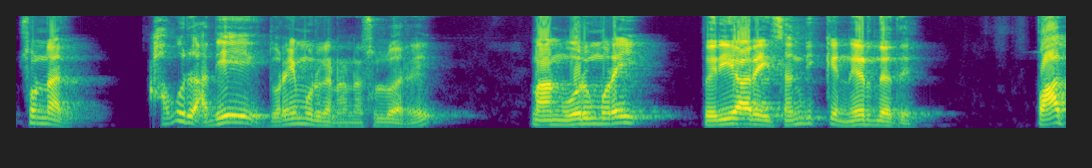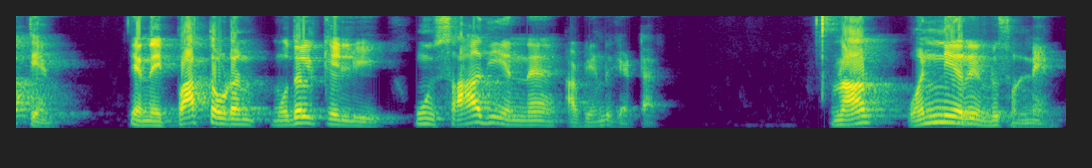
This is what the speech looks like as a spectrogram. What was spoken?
சொன்னார். அவர் அதே துரைமுருகன் அண்ணன் சொல்லுவார் நான் ஒரு முறை பெரியாரை சந்திக்க நேர்ந்தது. பார்த்தேன். என்னை பார்த்தவுடன் முதல் கேள்வி உன் சாதி என்ன? அப்படின்னு கேட்டார். நான் வன்னியர் என்று சொன்னேன்.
